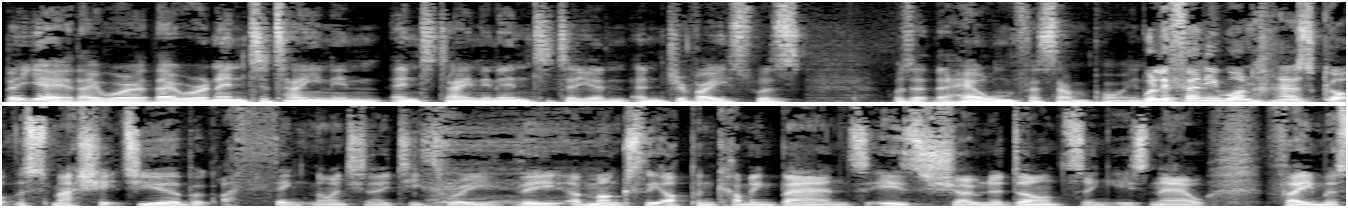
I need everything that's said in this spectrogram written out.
But yeah, they were they were an entertaining entertaining entity, and, and Gervais was was at the helm for some point. Well, if yeah. anyone has got the Smash Hits yearbook, I think 1983, the amongst the up and coming bands is Seona Dancing. He's now famous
